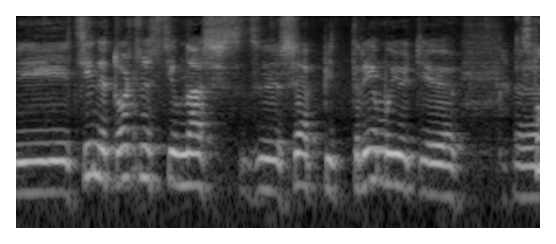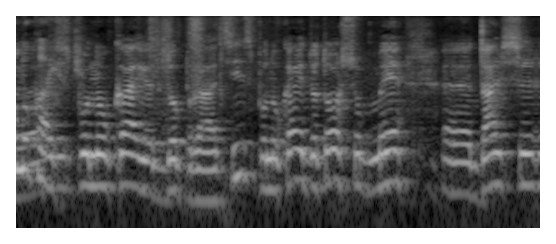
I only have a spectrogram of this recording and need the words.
І ці неточності в нас ще підтримують. е, е, Спонукають. спонукають до праці, спонукають до того, щоб ми е, далі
